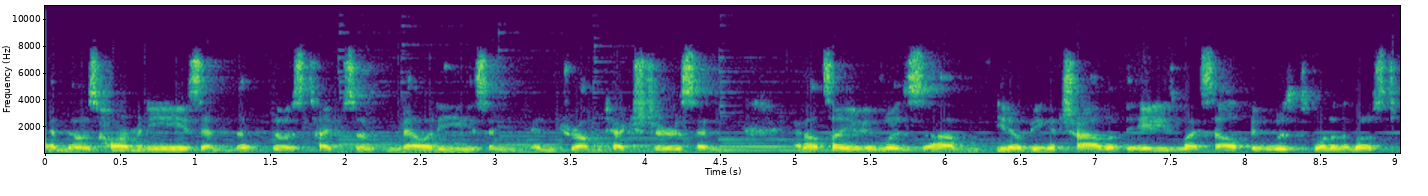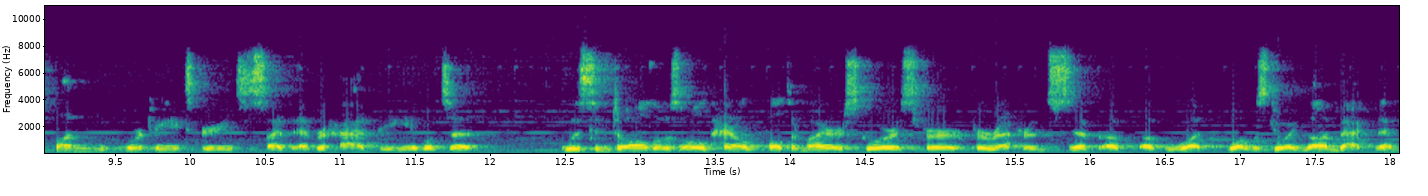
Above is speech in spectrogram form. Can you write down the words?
and those harmonies and the, those types of melodies and, and, drum textures and and I'll tell you it was um, you know being a child of the 80s myself it was one of the most fun working experiences I've ever had being able to listen to all those old Harold Faltermeyer scores for, for reference of, of, of what, what was going on back then.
